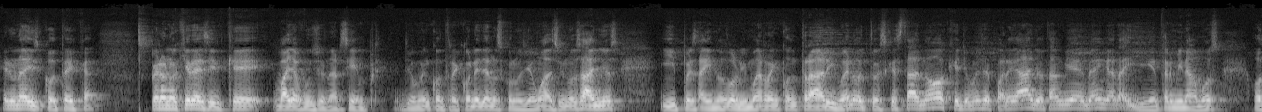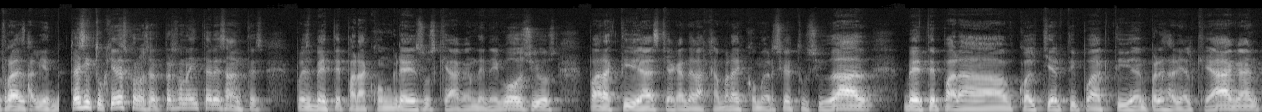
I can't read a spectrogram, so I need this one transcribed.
en una discoteca, pero no quiere decir que vaya a funcionar siempre. Yo me encontré con ella, nos conocíamos hace unos años y pues ahí nos volvimos a reencontrar y bueno, entonces que estás, no, que yo me separé, ah, yo también, venga, y terminamos otra vez saliendo. Entonces, si tú quieres conocer personas interesantes, pues vete para congresos que hagan de negocios, para actividades que hagan de la Cámara de Comercio de tu ciudad, vete para cualquier tipo de actividad empresarial que hagan,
